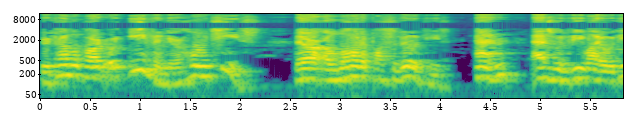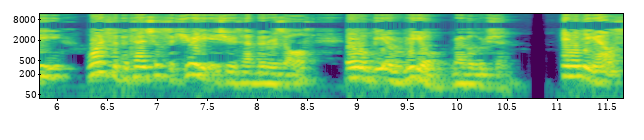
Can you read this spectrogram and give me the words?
your travel card, or even your home keys. There are a lot of possibilities, and, as with BYOD, once the potential security issues have been resolved, there will be a real revolution. Anything else?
